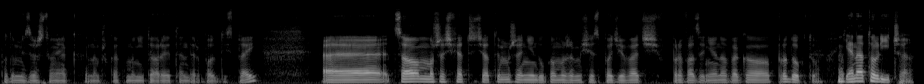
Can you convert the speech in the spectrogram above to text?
podobnie zresztą jak na przykład monitory Thunderbolt Display, co może świadczyć o tym, że niedługo możemy się spodziewać wprowadzenia nowego produktu. Ja na to liczę,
